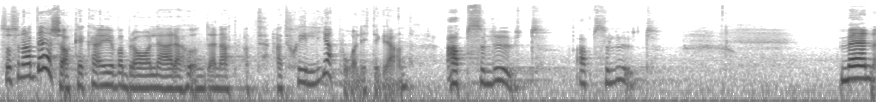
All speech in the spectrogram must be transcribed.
Så sådana där saker kan ju vara bra att lära hunden att, att, att skilja på lite grann. Absolut. Absolut. Men,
